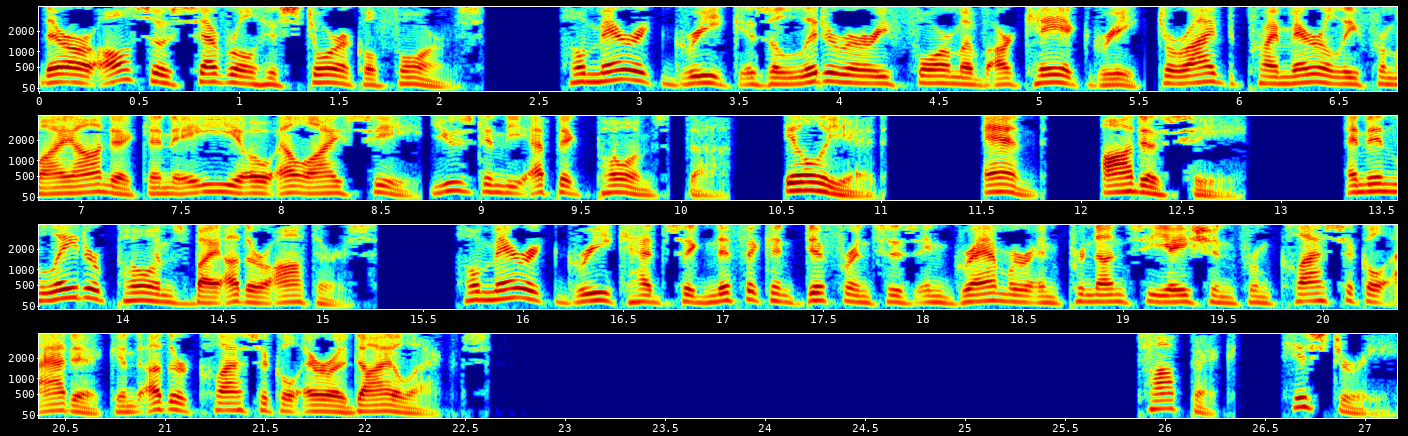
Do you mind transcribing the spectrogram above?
There are also several historical forms. Homeric Greek is a literary form of Archaic Greek derived primarily from Ionic and Aeolic used in the epic poems, the Iliad and Odyssey and in later poems by other authors. Homeric Greek had significant differences in grammar and pronunciation from Classical Attic and other Classical-era dialects. History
